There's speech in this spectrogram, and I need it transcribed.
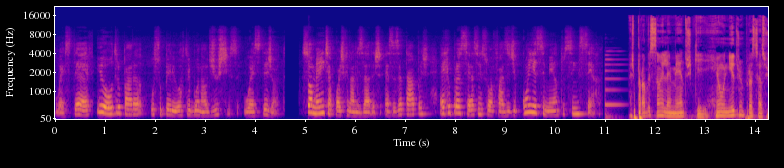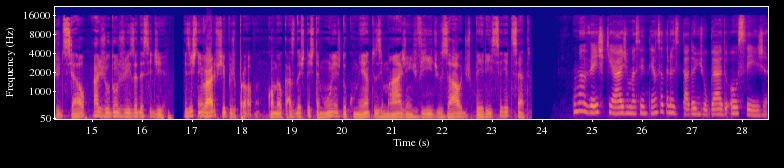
o STF, e outro para o Superior Tribunal de Justiça, o STJ. Somente após finalizadas essas etapas é que o processo em sua fase de conhecimento se encerra. As provas são elementos que, reunidos no processo judicial, ajudam o juiz a decidir. Existem vários tipos de prova, como é o caso das testemunhas, documentos, imagens, vídeos, áudios, perícia e etc. Uma vez que haja uma sentença transitada em julgado, ou seja,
